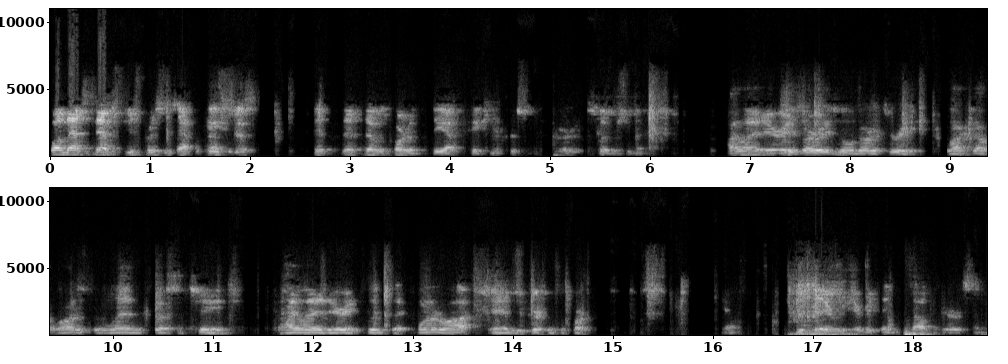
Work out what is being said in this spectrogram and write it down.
well, that's, that's just Chris's That's application. just, That, that, that was part of the application that Chris, or Silver submitted. Highlighted area is already zoned R three. Blacked out lot is for the land requested change. The highlighted area includes that corner lot and Griffin's apartment. Just every, everything south of Harrison.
